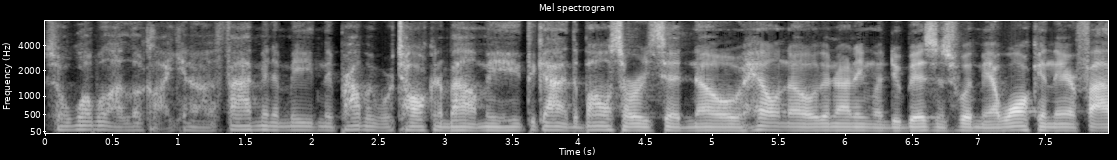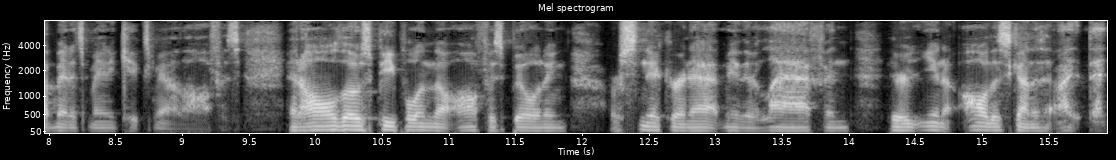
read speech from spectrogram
So what will I look like? You know, a five minute meeting, they probably were talking about me. The guy, the boss already said no, hell no, they're not even gonna do business with me. I walk in there five minutes, man, he kicks me out of the office. And all those people in the office building are snickering at me, they're laughing, they're, you know, all this kind of I that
